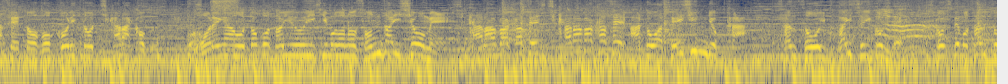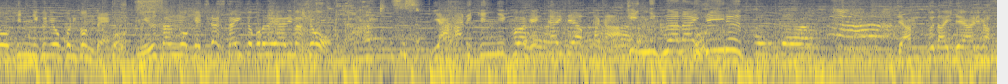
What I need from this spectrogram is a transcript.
汗と誇りと力こぶこれが男という生き物の存在証明。力任せ力任せ。あとは精神力か。酸素をいっぱい吸い込んで少しでも酸素を筋肉に送り込んで乳酸を蹴散らしたいところでやりましょう。やはり筋肉は限界であったか。筋肉が泣いている。ジャンプ台であります。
